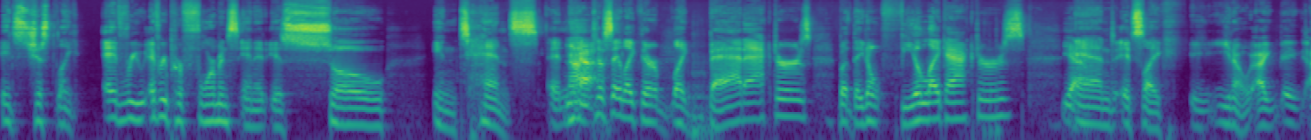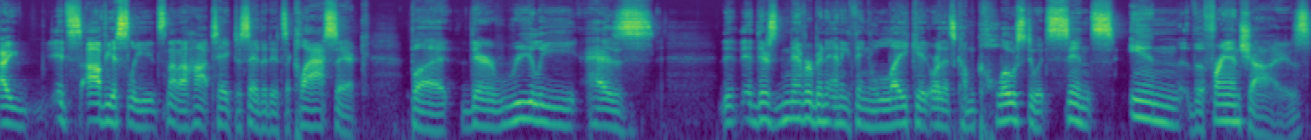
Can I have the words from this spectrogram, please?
it's just like every every performance in it is so intense. And not Yeah. to say like they're like bad actors but they don't feel like actors Yeah. and it's like you know I, I i it's obviously it's not a hot take to say that it's a classic but there really has th- th- there's never been anything like it or that's come close to it since in the franchise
